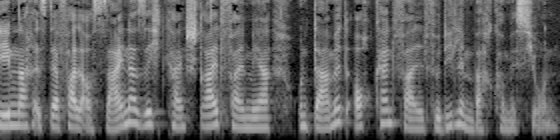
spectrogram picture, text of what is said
Demnach ist der Fall aus seiner Sicht kein Streitfall mehr und damit auch kein Fall für die Limbach-Kommission.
